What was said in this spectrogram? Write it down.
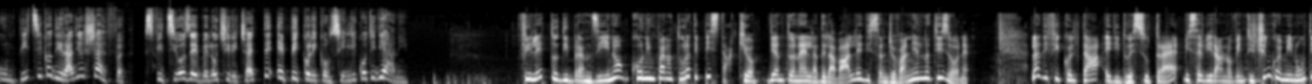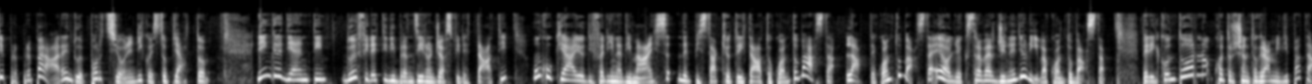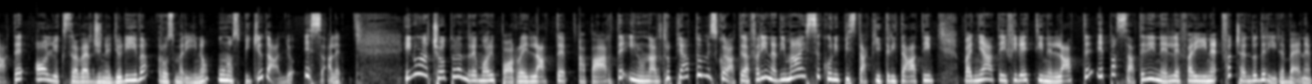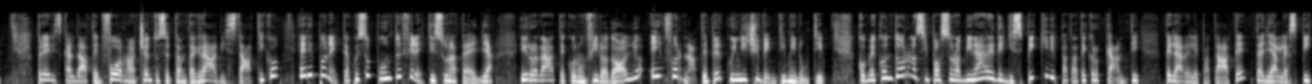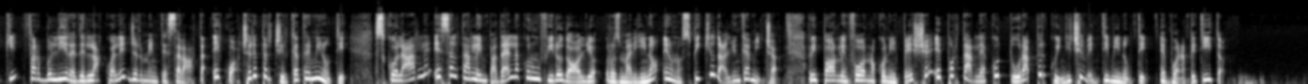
Un pizzico di Radio Chef, sfiziose e veloci ricette e piccoli consigli quotidiani. Filetto di branzino con impanatura di pistacchio di Antonella della Valle di San Giovanni al Natisone. La difficoltà è di 2 su 3, vi serviranno 25 minuti per preparare due porzioni di questo piatto. Gli ingredienti: due filetti di branzino già sfilettati, un cucchiaio di farina di mais, del pistacchio tritato quanto basta, latte quanto basta e olio extravergine di oliva quanto basta. Per il contorno 400 g di patate, olio extravergine di oliva, rosmarino, uno spicchio d'aglio e sale. In una ciotola andremo a riporre il latte. A parte, in un altro piatto mescolate la farina di mais con i pistacchi tritati. Bagnate i filetti nel latte e passateli nelle farine, facendo aderire bene. Preriscaldate il forno a 170 gradi statico e riponete a questo punto i filetti su una teglia. Irrorate con un filo d'olio e infornate per 15-20 minuti. Come contorno si possono abbinare degli spicchi di patate croccanti, pelare le patate, tagliarle a spicchi, far bollire dell'acqua leggermente salata e cuocere per circa 3 minuti. Scolarle e saltarle in padella con un filo d'olio, rosmarino e uno spicchio d'aglio in camicia. Riporle in forno con il pesce e portarle a cottura per 15-20 minuti. E buon appetito!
